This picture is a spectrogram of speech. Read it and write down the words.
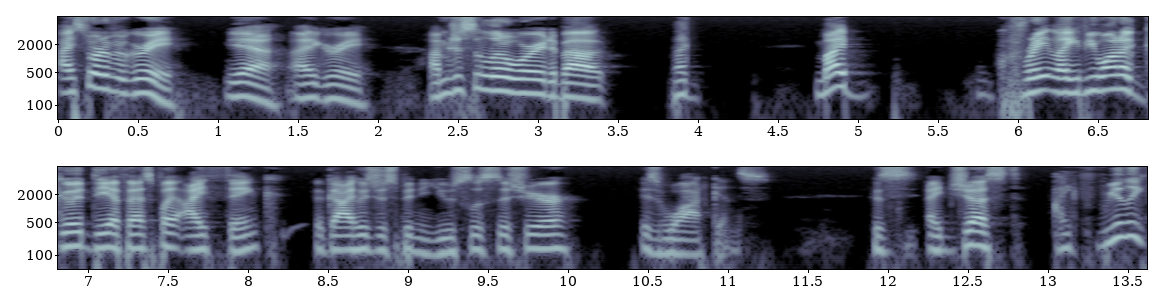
I sort of agree. Yeah, I agree. I'm just a little worried about like my great like if you want a good DFS play, I think a guy who's just been useless this year is Watkins. Cuz I just I really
